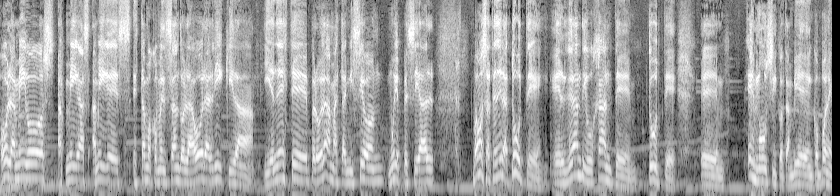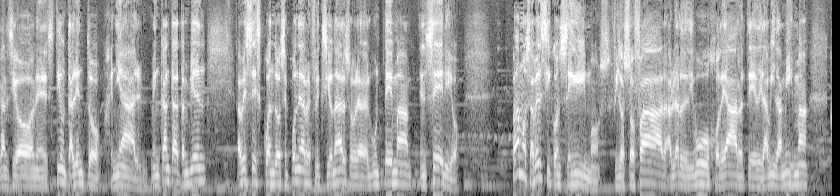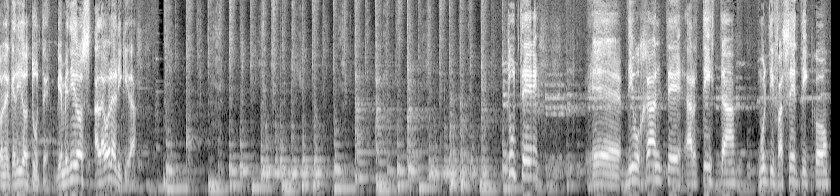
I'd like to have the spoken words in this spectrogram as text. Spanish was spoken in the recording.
Hola amigos, amigas, amigues, estamos comenzando la hora líquida y en este programa, esta emisión muy especial, vamos a tener a Tute, el gran dibujante Tute. Eh, es músico también, compone canciones, tiene un talento genial. Me encanta también a veces cuando se pone a reflexionar sobre algún tema en serio. Vamos a ver si conseguimos filosofar, hablar de dibujo, de arte, de la vida misma con el querido Tute. Bienvenidos a la hora líquida. Tute, eh, dibujante, artista, multifacético,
